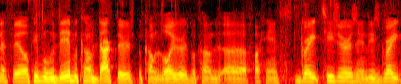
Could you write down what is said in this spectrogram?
the NFL, people who did become doctors, become lawyers, become uh, fucking great teachers, and these great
